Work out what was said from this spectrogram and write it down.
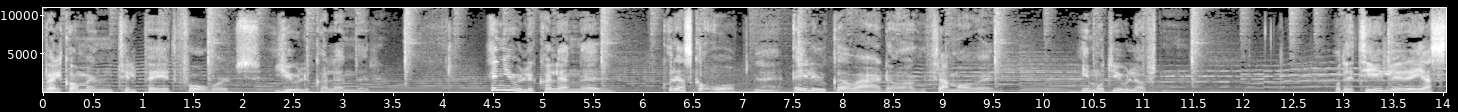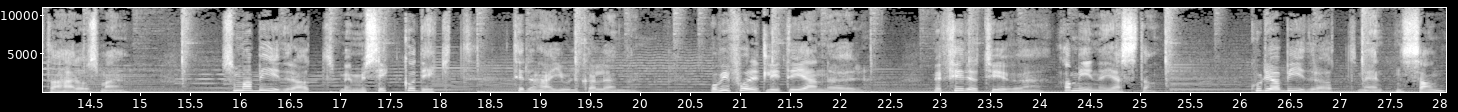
Velkommen til Pay It Forwards julekalender. En julekalender hvor en skal åpne ei luke hver dag fremover imot julaften. Og det er tidligere gjester her hos meg som har bidratt med musikk og dikt til denne julekalenderen. Og vi får et lite gjenhør med 24 av mine gjester, hvor de har bidratt med enten sang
